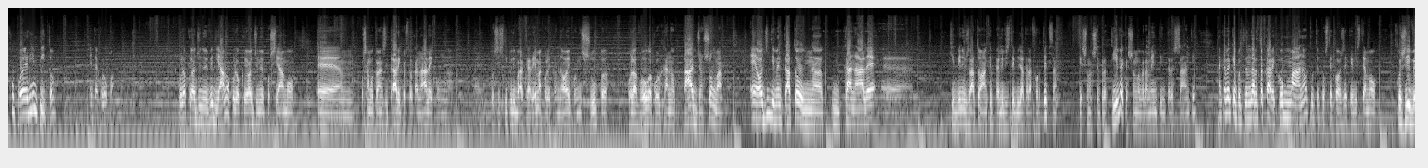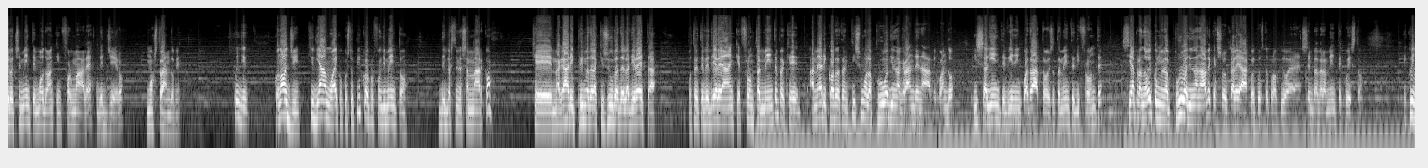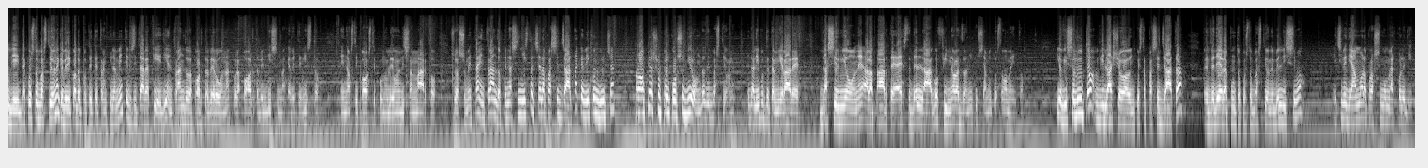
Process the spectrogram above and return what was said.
fu poi riempito. Ed eccolo qua. Quello che oggi noi vediamo quello che oggi noi possiamo, ehm, possiamo transitare in questo canale con eh, qualsiasi tipo di barca rema con le canoe, con il sup con la voga, col canottaggio insomma è oggi diventato un, un canale eh, che viene usato anche per le visite guidate alla fortezza che sono sempre attive, che sono veramente interessanti, anche perché potete andare a toccare con mano tutte queste cose che vi stiamo così velocemente, in modo anche informale, leggero, mostrandovi. Quindi con oggi chiudiamo ecco, questo piccolo approfondimento del bastione San Marco, che magari prima della chiusura della diretta potrete vedere anche frontalmente perché a me ricorda tantissimo la prua di una grande nave, quando il saliente viene inquadrato esattamente di fronte, si apre a noi come una prua di una nave che solca le acque, questo proprio è, sembra veramente questo. E quindi da questo bastione che vi ricordo potete tranquillamente visitare a piedi entrando da Porta Verona, quella porta bellissima che avete visto nei nostri posti con il leone di San Marco sulla sommità, entrando appena a sinistra c'è la passeggiata che vi conduce proprio sul percorso di ronda del bastione e da lì potete ammirare da Sirmione alla parte est del lago fino alla zona in cui siamo in questo momento. Io vi saluto, vi lascio in questa passeggiata per vedere appunto questo bastione bellissimo e ci vediamo al prossimo mercoledì.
